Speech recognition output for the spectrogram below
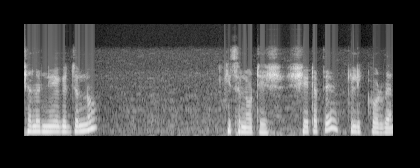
সালের নিয়োগের জন্য কিছু নোটিশ, সেটাতে ক্লিক করবেন।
